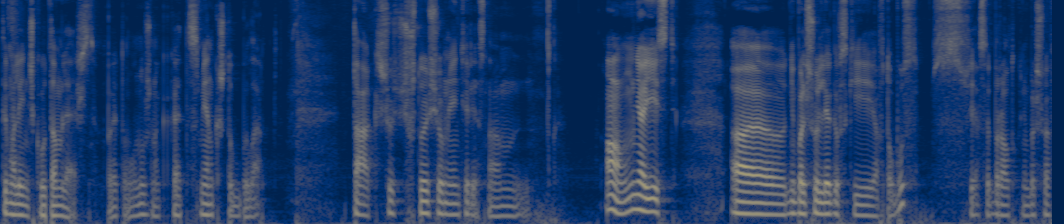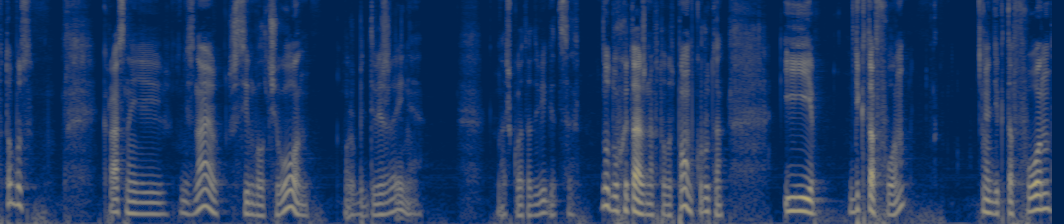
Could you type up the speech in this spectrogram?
ты маленечко утомляешься. Поэтому нужна какая-то сменка, чтобы была. Так, что, что еще меня интересно? А, у меня есть э, небольшой леговский автобус. Я собирал такой небольшой автобус. Красный, не знаю, символ чего он. Может быть, движение. Надо куда-то двигаться. Ну, двухэтажный автобус, по-моему, круто. И диктофон. Диктофон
